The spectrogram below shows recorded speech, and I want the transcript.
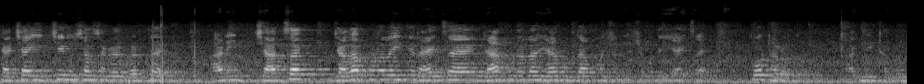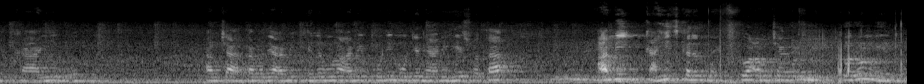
त्याच्या इच्छेनुसार सगळं घडतं आहे आणि ज्याचा ज्याला कोणाला इथे राहायचं आहे ज्या कोणाला ह्या वृद्धाश्रमामध्ये यायचं आहे तो ठरवतो. आम्ही ठरवून काही होत नाही. आमच्या हातामध्ये आम्ही केलं म्हणून आम्ही कोणी मोठे नाही. आणि हे स्वतः आम्ही काहीच करत नाही. तो आमच्याकडून करून घेतो.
